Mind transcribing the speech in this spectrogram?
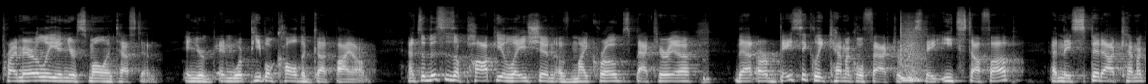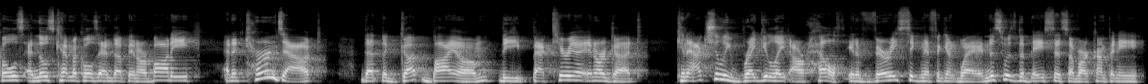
primarily in your small intestine, in your in what people call the gut biome. And so this is a population of microbes, bacteria that are basically chemical factories. They eat stuff up and they spit out chemicals, and those chemicals end up in our body. And it turns out that the gut biome, the bacteria in our gut, can actually regulate our health in a very significant way. And this was the basis of our company,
